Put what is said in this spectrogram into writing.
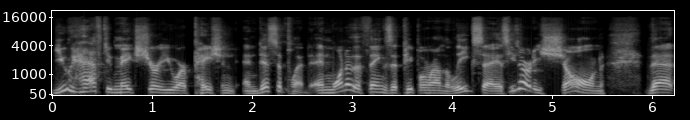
you have to make sure you are patient and disciplined. And one of the things that people around the league say is he's already shown that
